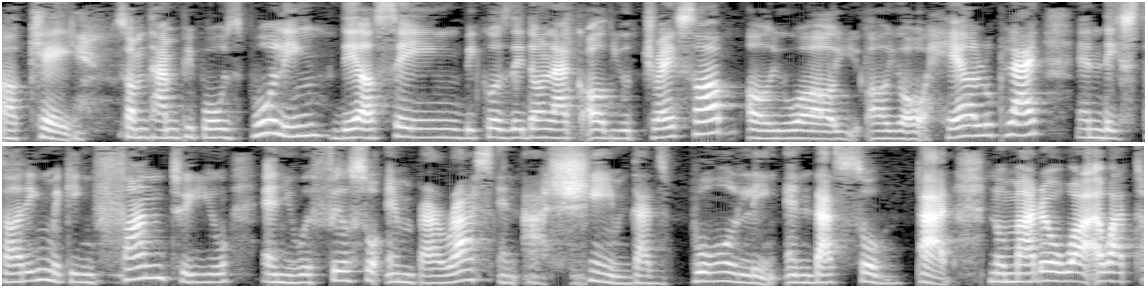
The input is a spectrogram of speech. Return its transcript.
Okay, sometimes people is bullying. They are saying because they don't like how you dress up or you are or your hair look like, and they starting making fun to you, and you will feel so embarrassed and ashamed. That's bullying, and that's so bad. No matter what what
